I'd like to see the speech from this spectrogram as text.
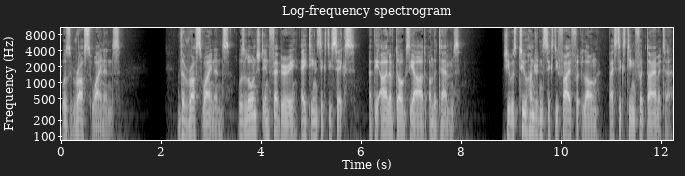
was Ross Winans. The Ross Winans was launched in February 1866 at the Isle of Dogs Yard on the Thames. She was 265 foot long by 16 foot diameter,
